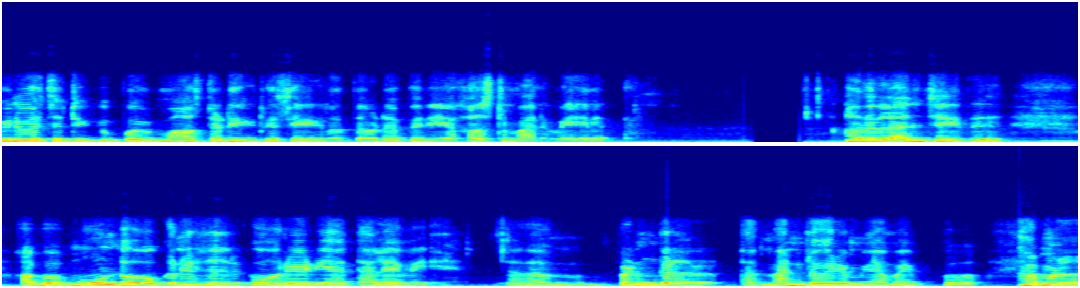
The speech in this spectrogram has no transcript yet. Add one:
யூனிவர்சிட்டிக்கு போய் மாஸ்டர் டிகிரி செய்கிறத விட பெரிய கஷ்டமான வேலை அதெல்லாம் செய்து அப்போ மூன்று ஆர்கனைசேஷனுக்கும் ஒரேடியாக தலைவி பெண்கள் மனித உரிமை அமைப்பு தமிழ்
